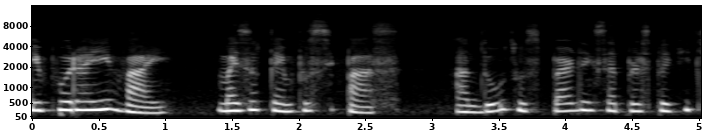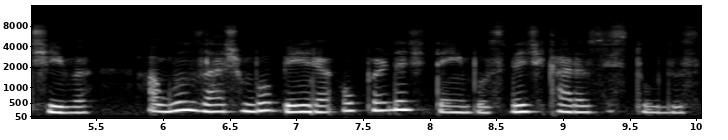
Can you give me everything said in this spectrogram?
E por aí vai. Mas o tempo se passa. Adultos perdem essa perspectiva. Alguns acham bobeira ou perda de tempo se dedicar aos estudos.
